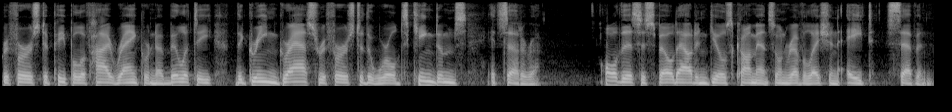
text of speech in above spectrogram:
refers to people of high rank or nobility. The green grass refers to the world's kingdoms, etc. All this is spelled out in Gill's comments on Revelation 8 7.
